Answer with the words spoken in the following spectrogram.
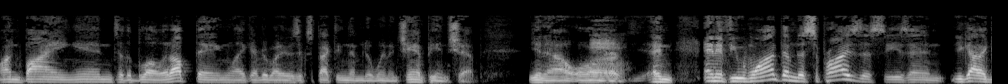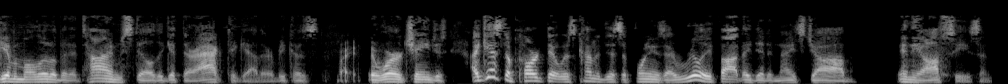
on buying into the blow it up thing. Like everybody was expecting them to win a championship, you know, or, mm. and, and if you want them to surprise this season, you got to give them a little bit of time still to get their act together because Right. there were changes. I guess the part that was kind of disappointing is I really thought they did a nice job in the off season.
